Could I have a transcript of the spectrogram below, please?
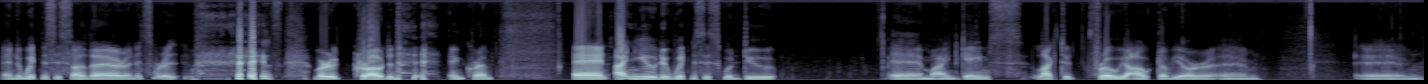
and the witnesses are there, and it's very, it's very crowded and cramped. And I knew the witnesses would do uh, mind games, like to throw you out of your um, um,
